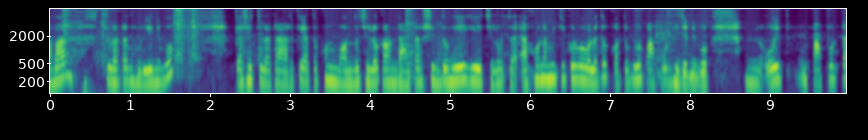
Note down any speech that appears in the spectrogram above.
আবার চুলাটা ধরিয়ে নেব। গ্যাসের চুলাটা আর কি এতক্ষণ বন্ধ ছিল, কারণ ডালটা সিদ্ধ হয়ে গিয়েছিল। তো এখন আমি কি করব বলো তো? কতগুলো পাঁপড় ভেজে নেব? ওই পাঁপড়টা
